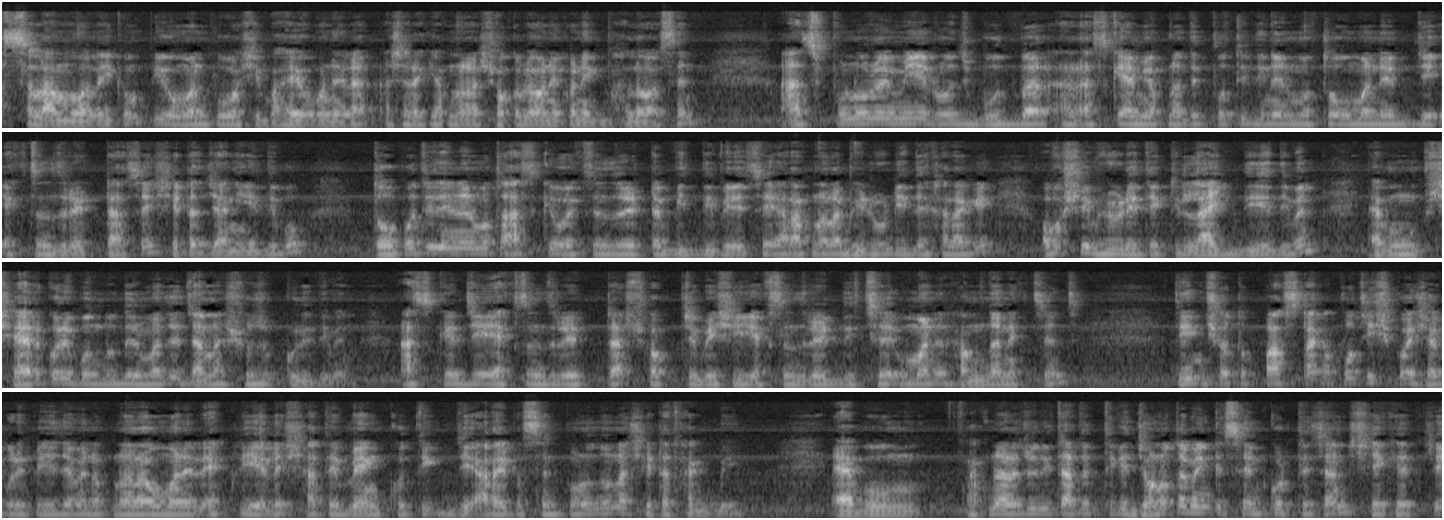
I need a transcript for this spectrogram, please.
আসসালামু আলাইকুম, প্রিয় ওমান প্রবাসী ভাই বোনেরা। আশা রাখি আপনারা সকলে অনেক অনেক ভালো আছেন। আজ পনেরোই মে, রোজ বুধবার, আর আজকে আমি আপনাদের প্রতিদিনের মতো ওমানের যে এক্সচেঞ্জ রেটটা আছে, সেটা জানিয়ে দিব। তো প্রতিদিনের মতো আজকেও এক্সচেঞ্জ রেটটা বৃদ্ধি পেয়েছে, আর আপনারা ভিডিওটি দেখার আগে অবশ্যই ভিডিওটিতে একটি লাইক দিয়ে দিবেন এবং শেয়ার করে বন্ধুদের মাঝে জানার সুযোগ করে দিবেন। আজকের যে এক্সচেঞ্জ রেটটা সবচেয়ে বেশি এক্সচেঞ্জ রেট দিচ্ছে ওমানের হামদান এক্সচেঞ্জ তিনশত পাঁচ টাকা পঁচিশ পয়সা করে পেয়ে যাবেন আপনারা ওমানের এক রিয়েলের সাথে ব্যাংক কর্তৃক যে আড়াই পার্সেন্ট প্রণোদনা সেটা থাকবে। এবং আপনারা যদি তাদের থেকে জনতা ব্যাংকে সেন্ড করতে চান, সেক্ষেত্রে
